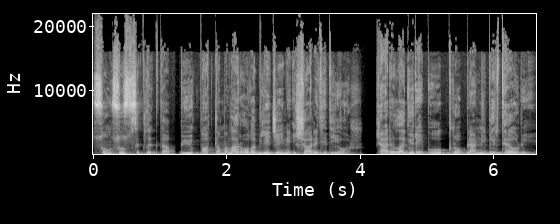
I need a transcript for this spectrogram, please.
sonsuz sıklıkta büyük patlamalar olabileceğine işaret ediyor. Carroll'a göre bu problemli bir teori.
